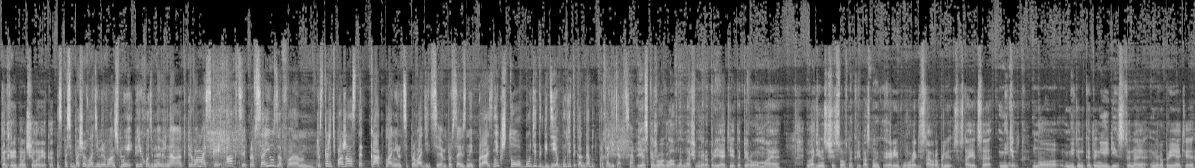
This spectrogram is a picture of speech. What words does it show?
конкретного человека. Спасибо большое, Владимир Иванович. Мы переходим, наверное, к первомайской акции профсоюзов. Эм, расскажите, пожалуйста, как планируется проводить э, профсоюзный праздник, что будет, где будет и когда будет проходить акция? Я скажу о главном нашем мероприятии. Это 1 мая. В 11 часов на крепостной горе в городе Ставрополе состоится митинг. Но митинг – это не единственное мероприятие.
